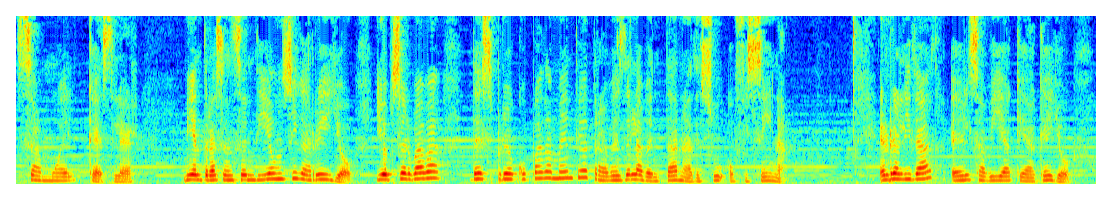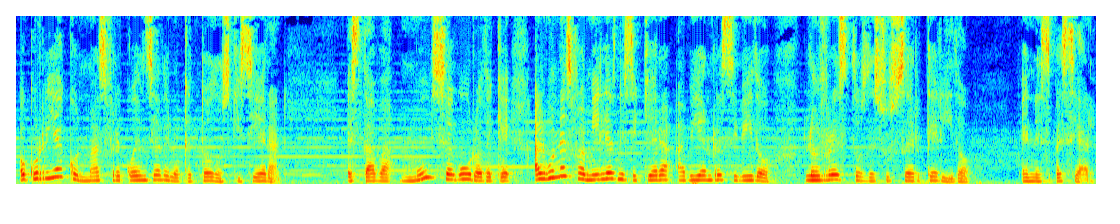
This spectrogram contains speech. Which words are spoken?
Samuel Kessler, mientras encendía un cigarrillo y observaba despreocupadamente a través de la ventana de su oficina. En realidad, él sabía que aquello ocurría con más frecuencia de lo que todos quisieran. Estaba muy seguro de que algunas familias ni siquiera habían recibido los restos de su ser querido, en especial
